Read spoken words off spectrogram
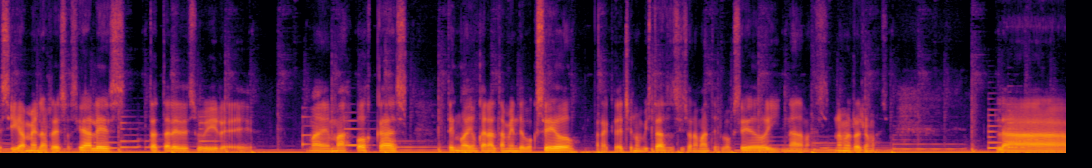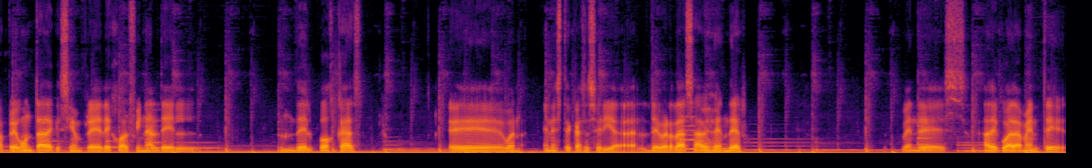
Síganme en las redes sociales. Trataré de subir más, más podcasts. Tengo ahí un canal también de boxeo para que echen un vistazo si son amantes del boxeo y nada más. No me enrollo más. La pregunta que siempre dejo al final del, del podcast. bueno, en este caso sería, ¿de verdad sabes vender? ¿Vendes adecuadamente?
